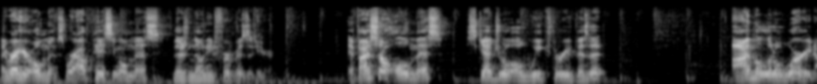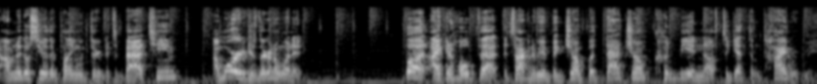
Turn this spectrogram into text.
Like right here, Ole Miss. We're outpacing Ole Miss. There's no need for a visit here. If I saw Ole Miss schedule a week three visit, I'm a little worried. I'm gonna go see how they're playing week three. If it's a bad team, I'm worried because they're gonna win it. But I can hope that it's not gonna be a big jump. But that jump could be enough to get them tied with me.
